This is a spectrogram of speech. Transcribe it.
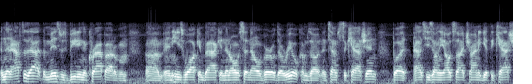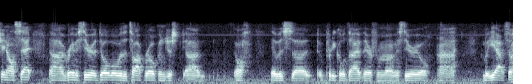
and then after that, The Miz was beating the crap out of him. Um, and he's walking back, and then all of a sudden Alberto Del Rio comes out and attempts to cash in. But as he's on the outside trying to get the cash in all set, uh, Rey Mysterio dove over the top rope and just, uh, oh, it was uh, a pretty cool dive there from uh, Mysterio. Uh, but yeah, so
